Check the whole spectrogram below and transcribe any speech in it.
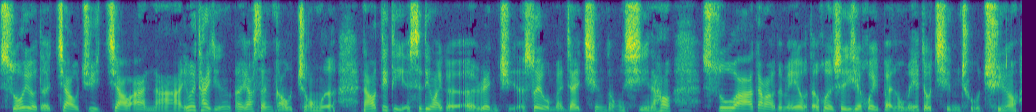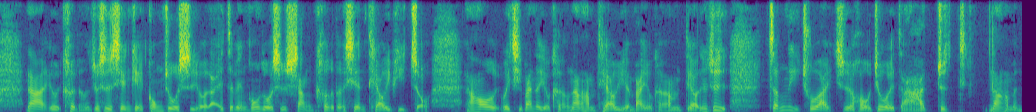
所有的教具教案啊，因为他已经呃要升高中了，然后弟弟也是另外一个呃认知的，所以我们在清东西，然后书啊干嘛有的没有的，或者是一些绘本，我们也都清出去哦。那有可能就是先给工作室有来这边工作室上课的，先挑一批走，然后围棋班的有可能让他们挑，语言班有可能他们挑，就是整理出来之后就会把它就。让他们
